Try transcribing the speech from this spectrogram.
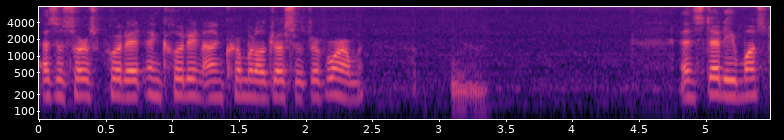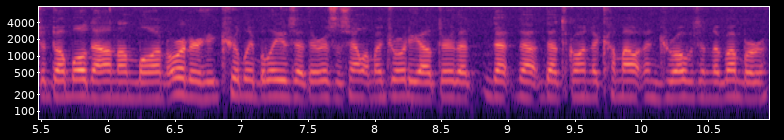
as the source put it, including on criminal justice reform. Instead, he wants to double down on law and order. He truly believes that there is a silent majority out there that, that, that that's going to come out in droves in November,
